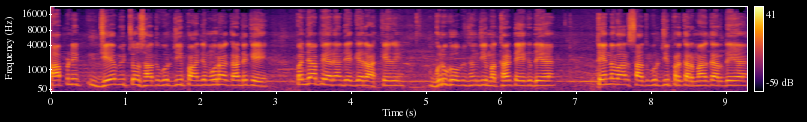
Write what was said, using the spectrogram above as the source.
ਆਪਣੀ ਜੇਬ ਵਿੱਚੋਂ ਸਤਿਗੁਰੂ ਜੀ ਪੰਜ ਮੋਹਰਾਂ ਕੱਢ ਕੇ ਪੰਜਾਂ ਪਿਆਰਿਆਂ ਦੇ ਅੱਗੇ ਰੱਖ ਕੇ ਤੇ ਗੁਰੂ ਗੋਬਿੰਦ ਸਿੰਘ ਜੀ ਮੱਥਾ ਟੇਕਦੇ ਆ। ਤਿੰਨ ਵਾਰ ਸਤਿਗੁਰੂ ਜੀ ਪ੍ਰਕਰਮਾ ਕਰਦੇ ਆ।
